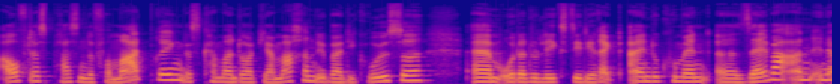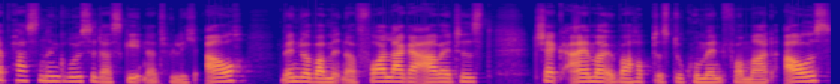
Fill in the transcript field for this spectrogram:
auf das passende Format bringen. Das kann man dort ja machen über die Größe. Ähm, oder du legst dir direkt ein Dokument äh, selber an in der passenden Größe. Das geht natürlich auch. Wenn du aber mit einer Vorlage arbeitest, check einmal überhaupt das Dokumentformat aus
